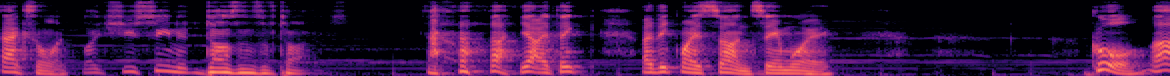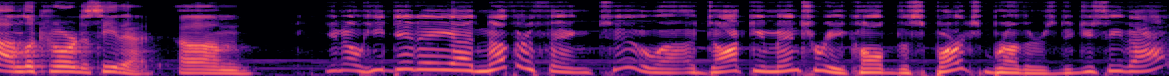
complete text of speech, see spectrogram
Excellent. Like she's seen it dozens of times. yeah, I think I think my son same way. Cool. Ah, I'm looking forward to see that. Um, You know, he did a another thing too, uh, a documentary called The Sparks Brothers. Did you see that?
